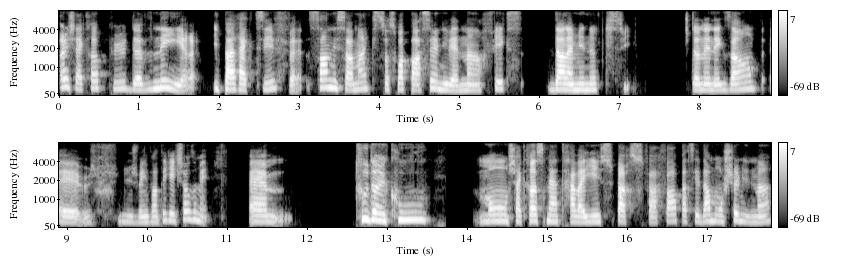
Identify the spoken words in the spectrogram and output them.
un chakra peut devenir hyperactif sans nécessairement qu'il se soit passé un événement fixe dans la minute qui suit donne un exemple. Euh, je vais inventer quelque chose, mais tout d'un coup, mon chakra se met à travailler super, super fort parce que dans mon cheminement,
